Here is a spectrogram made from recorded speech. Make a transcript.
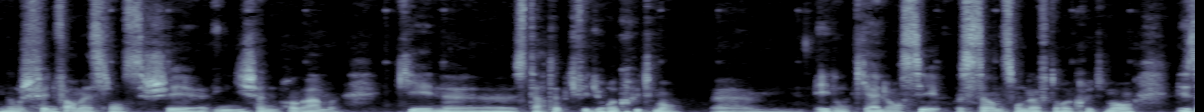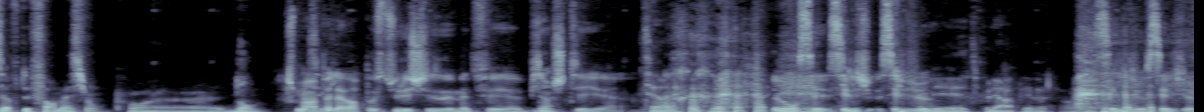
Et donc, je fais une formation chez Ignition Programme qui est une euh, startup qui fait du recrutement euh, et donc qui a lancé au sein de son offre de recrutement des offres de formation pour euh, dont Je me rappelle avoir postulé chez eux et m'être fait euh, bien jeter. euh. c'est vrai Mais bon, c'est le jeu, c'est le tu peux jeu, les, tu peux les rappeler maintenant. c'est le jeu, c'est le jeu.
